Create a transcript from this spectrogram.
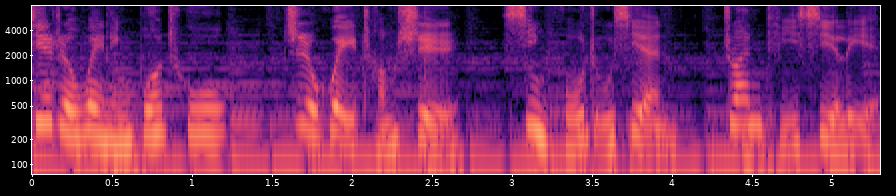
接着为您播出智慧城市幸福竹县专题系列。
